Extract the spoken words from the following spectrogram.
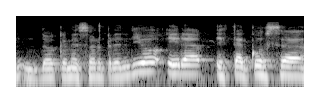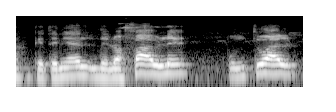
lo que me sorprendió era esta cosa que tenía él de lo afable, puntual,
